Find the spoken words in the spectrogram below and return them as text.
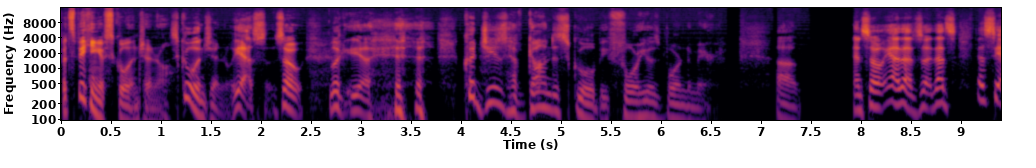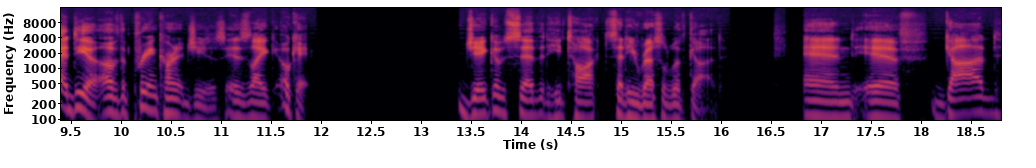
But speaking of school in general, School in general, yes. So look, yeah, could Jesus have gone to school before he was born to Mary? Um, and so yeah, that's uh, that's that's the idea of the pre-incarnate Jesus is like okay. Jacob said that he talked, said he wrestled with God, and if God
